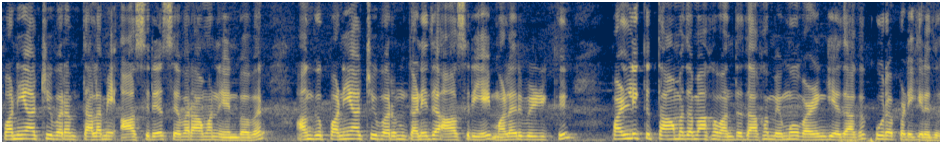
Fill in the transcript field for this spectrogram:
பணியாற்றி வரும் தலைமை ஆசிரியர் சிவராமன் என்பவர் அங்கு பணியாற்றி வரும் கணித ஆசிரியை மலர்விழிக்கு பள்ளிக்கு தாமதமாக வந்ததாக மெமோ வழங்கியதாக கூறப்படுகிறது.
